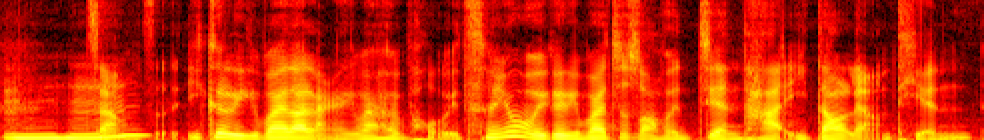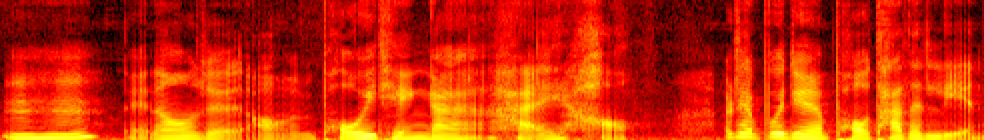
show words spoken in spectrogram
嗯这样。子，一个礼拜到两个礼拜会 Po 一次，因为我一个礼拜至少会见他一到两天。嗯哼对，然后我觉得哦，PO 一天应该还好，而且不一定会 PO 他的脸，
